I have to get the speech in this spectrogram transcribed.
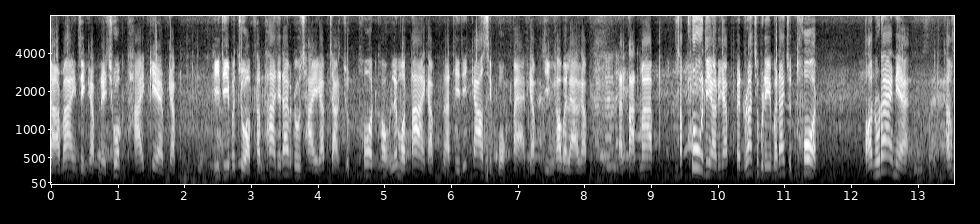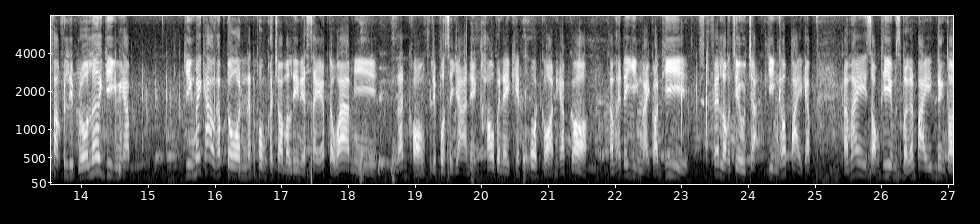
ดราม่าจริงๆครับในช่วงท้ายเกมครับ พีทีประจวบทำท่าจะได้ประตูชัยครับจากจุดโทษของเลมมอต้าครับนาทีที่ 90บวก8ครับยิงเข้าไปแล้วครับแต่ตัดมาสักครู่เดียวนะครับเป็นราชบุรีมาได้จุดโทษ ตอนแรกเนี่ยทางฝั่งฟิลิปโรเลอร์ยิงนะครับยิงไม่เข้าครับโดนนัทพงศ์ขจรมารีเนี่ยเซฟแต่ว่ามีด้านของฟิลิปโปสยาเนี่ยเข้าไปในเขตโทษก่อนครับก็ทำให้ได้ยิงใหม่ก่อนที่เฟสลองจิลจะยิงเข้าไปครับทำให้ 2 ทีมเสมอกันไป 1 ต่อ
